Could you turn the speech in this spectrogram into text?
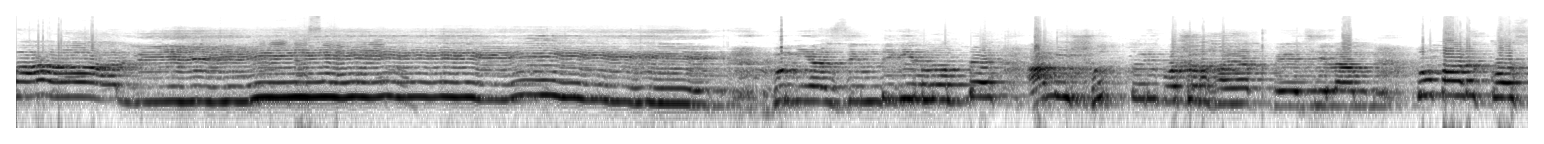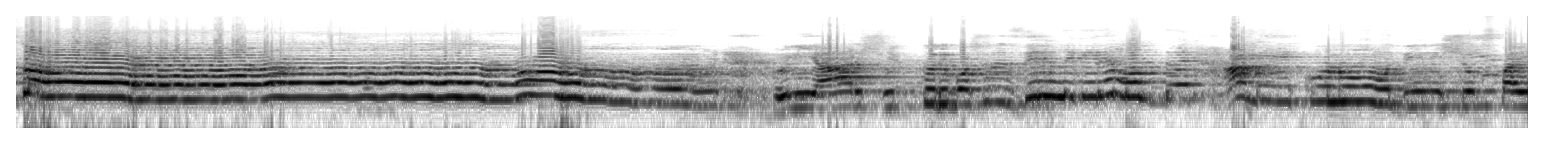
মালিক, দুনিয়ার জিন্দিগির মধ্যে আমি সত্তর বছর হায়াত পেয়েছিলাম। তোমার কসম সত্তর বছর জিন্দিগির মধ্যে আমি কোনো দিন সুখ পাই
